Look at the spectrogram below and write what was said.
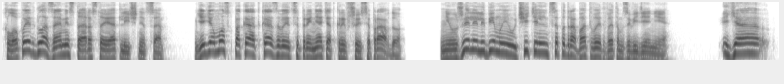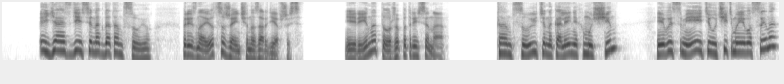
Хлопает глазами староста и отличница. Ее мозг пока отказывается принять открывшуюся правду. Неужели любимая учительница подрабатывает в этом заведении? «Я... «Я здесь иногда танцую», — признается женщина, зардевшись. Ирина тоже потрясена. «Танцуете на коленях мужчин? И вы смеете учить моего сына?»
